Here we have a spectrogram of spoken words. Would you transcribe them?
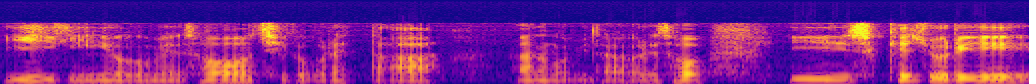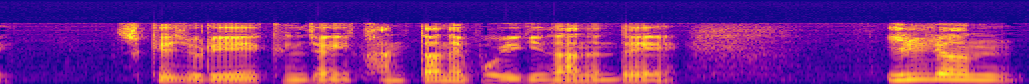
이익잉여금에서 지급을 했다라는 겁니다. 그래서 이 스케줄이 스케줄이 굉장히 간단해 보이긴 하는데 1년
